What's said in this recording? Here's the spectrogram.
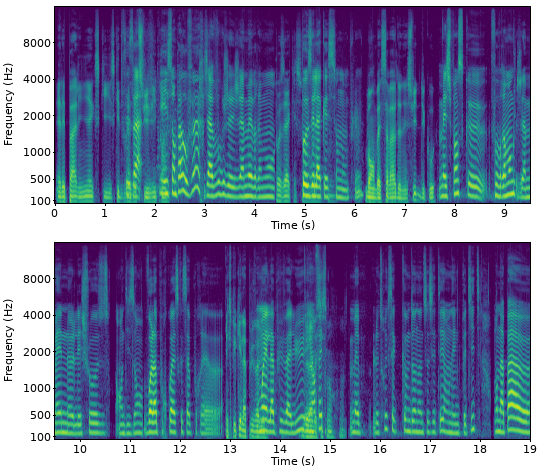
Elle n'est pas alignée avec ce qui, ce qui devrait être suivi. quoi. Et ils sont pas ouverts. J'avoue que j'ai jamais vraiment Poser la question. posé la question non plus. Bon, ben, ça va donner suite, du coup. Mais je pense qu'il faut vraiment que j'amène les choses en disant voilà pourquoi est-ce que ça pourrait euh, Expliquer la plus-value moi la plus-value. de Et en fait, l'investissement. mais le truc c'est que comme dans notre société on est une petite, on n'a pas euh,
